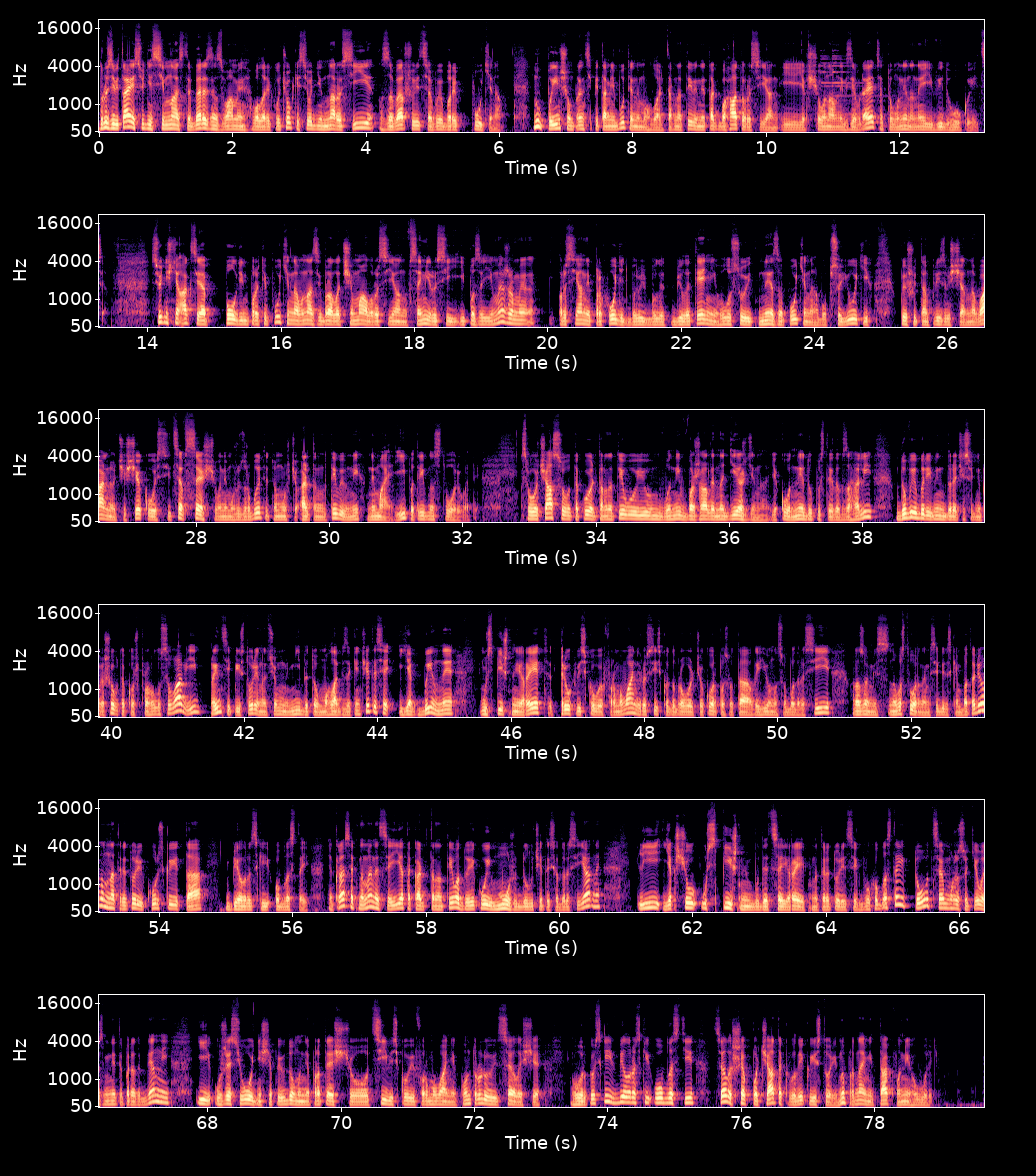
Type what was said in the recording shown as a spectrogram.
Друзі, вітаю! Сьогодні 17 березня. З вами Валерій Клочок. І сьогодні на Росії завершуються вибори Путіна. Ну, по-іншому, в принципі, там і бути не могло. Альтернативи не так багато росіян, і якщо вона в них з'являється, то вони на неї відгукуються. Сьогоднішня акція Полдень проти Путіна вона зібрала чимало росіян в самій Росії і поза її межами. Росіяни приходять, беруть бюлетені, голосують не за Путіна або псують їх, пишуть там прізвища Навального чи ще когось. І це все, що вони можуть зробити, тому що альтернативи в них немає. Її потрібно створювати. Свого часу такою альтернативою вони вважали Надєждіна, якого не допустили взагалі до виборів. Він, до речі, сьогодні прийшов, також проголосував. І, в принципі, історія на цьому нібито могла б закінчитися, якби не успішний рейд трьох військових формувань російського добровольчого корпусу та Легіону Свободи Росії разом із новоствореним Сибірським батальйоном на території Курської та Білоруської областей. Якраз як на мене, це є така альтернатива, до якої можуть долучитися до росіяни. І якщо успішним буде цей рейд на території цих двох областей, то це може суттєво змінити порядок денний. І уже сьогодні ще повідомлення про те, що ці військові формування контролюють селище Горковський в Білоруській області, це лише початок великої історії. Ну, принаймні так вони говорять.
